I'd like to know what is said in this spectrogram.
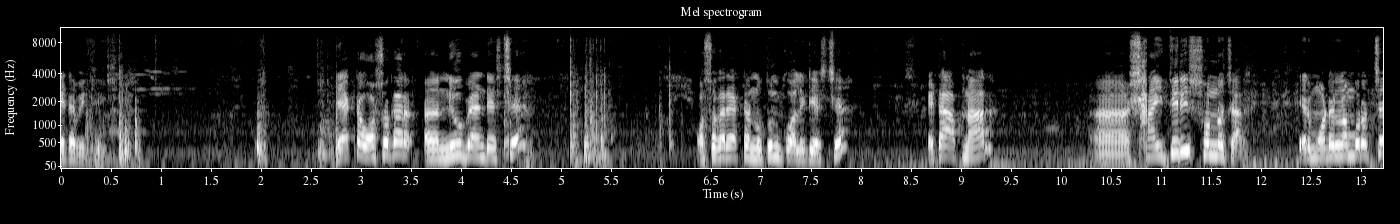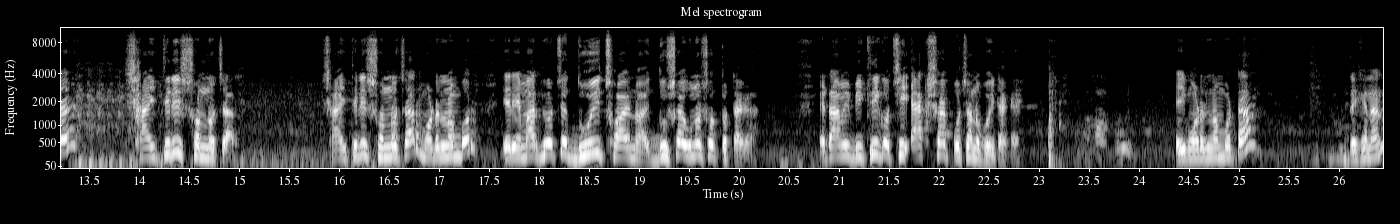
এটা বিক্রি। এ একটা অশোকার নিউ ব্র্যান্ড এসছে। অশোকারের একটা নতুন কোয়ালিটি এসছে। এটা আপনার সাঁত্রিশ শূন্য চার এর মডেল নম্বর হচ্ছে সাঁত্রিশ শূন্য চার। সাঁত্রিশ শূন্য চার মডেল নম্বর এর এমআরপি হচ্ছে দুই ছয় নয়, দুশো উনসত্তর টাকা। এটা আমি বিক্রি করছি একশো পঁচানব্বই টাকায়। এই মডেল নম্বরটা দেখে নেন।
